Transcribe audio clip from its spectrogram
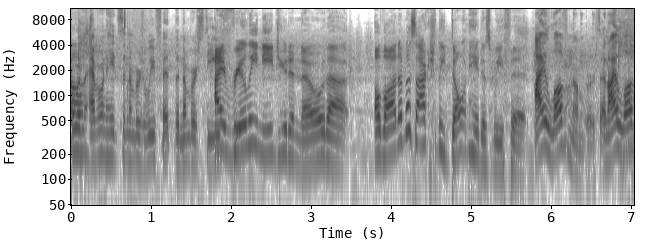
Everyone. Everyone hates the numbers Wii Fit. The number Steve. I really need you to know that a lot of us actually don't hate his Wii Fit. I love numbers, and I love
